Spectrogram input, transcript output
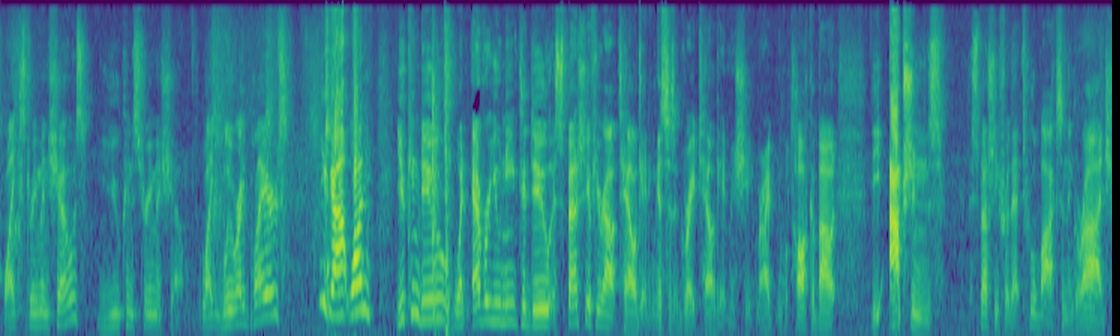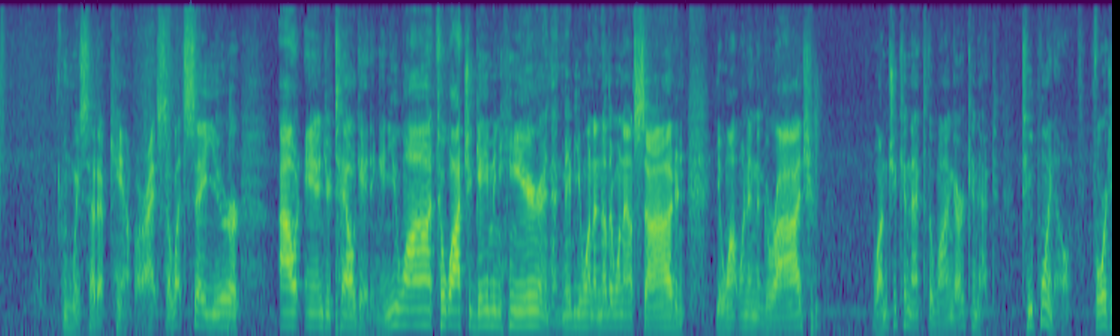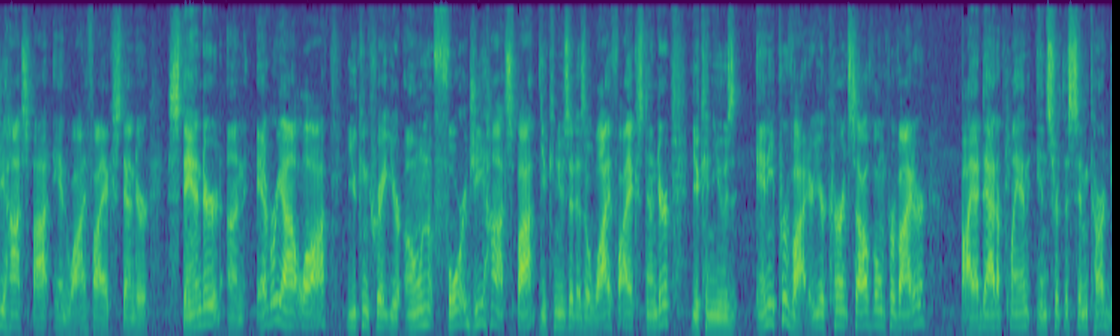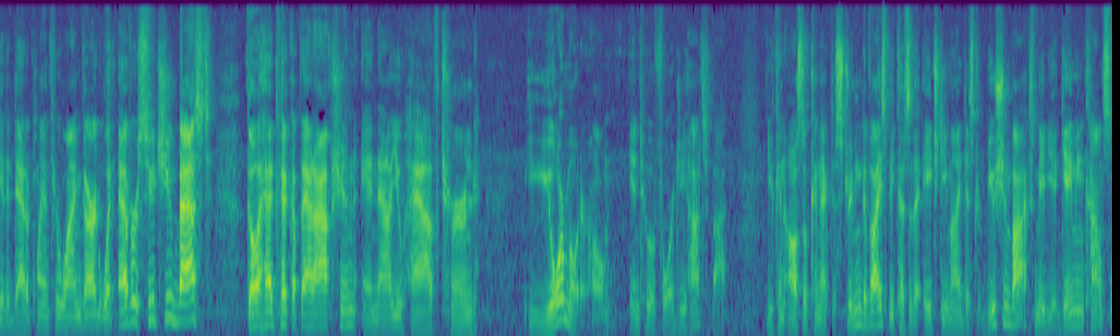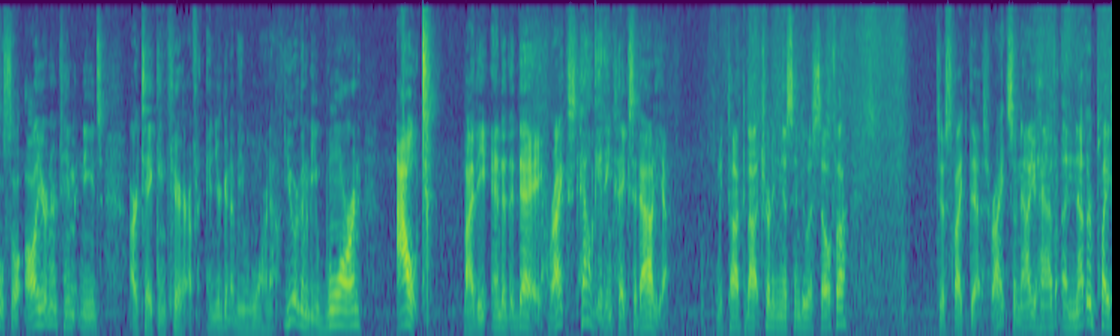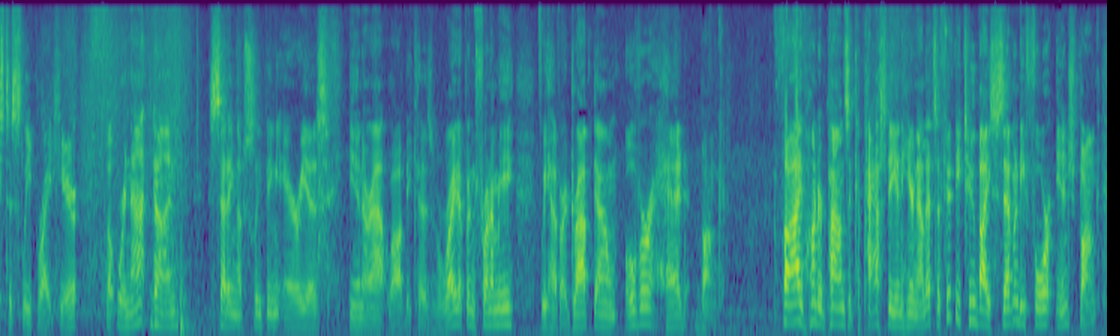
Like streaming shows, you can stream a show. Like Blu-ray players, you got one. You can do whatever you need to do, especially if you're out tailgating. This is a great tailgate machine, right? We'll talk about the options, especially for that toolbox in the garage when we set up camp, all right? So let's say you're out and you're tailgating and you want to watch a game in here and then maybe you want another one outside and you want one in the garage. Why don't you connect to the Winegard Connect 2.0 4G hotspot and Wi-Fi extender standard on every Outlaw. You can create your own 4G hotspot. You can use it as a Wi-Fi extender. You can use any provider, your current cell phone provider, buy a data plan, insert the SIM card, get a data plan through Winegard, whatever suits you best. Go ahead, pick up that option, and now you have turned your motorhome into a 4G hotspot. You can also connect a streaming device because of the HDMI distribution box, maybe a gaming console, so all your entertainment needs are taken care of. And you're gonna be worn out. You are gonna be worn out by the end of the day, right? Because tailgating takes it out of you. We talked about turning this into a sofa, just like this, right? So now you have another place to sleep right here, but we're not done setting up sleeping areas in our Outlaw because right up in front of me, we have our drop down overhead bunk. 500 pounds of capacity in here. Now that's a 52 by 74 inch bunk.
